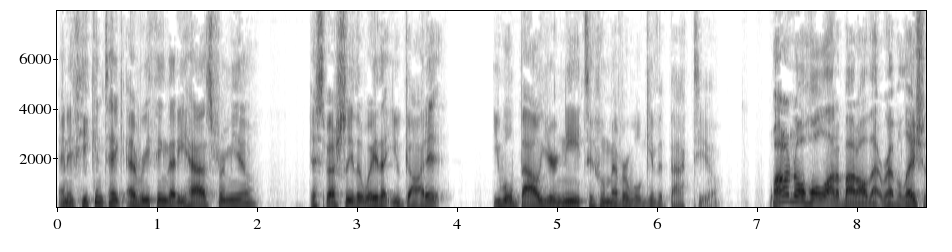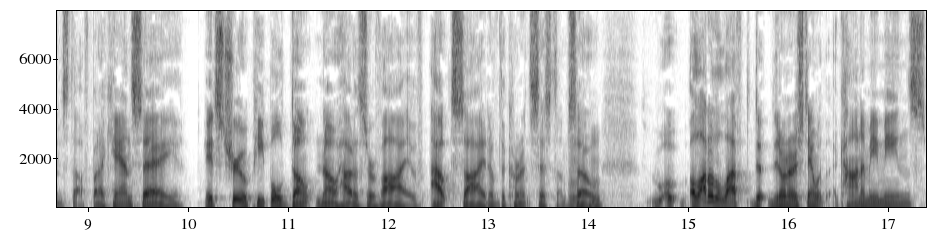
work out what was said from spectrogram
And if he can take everything that he has from you, especially the way that you got it, you will bow your knee to whomever will give it back to you. Well, I don't know a whole lot about all that revelation stuff, but I can say it's true. People don't know how to survive outside of the current system. So mm-hmm. a lot of the left, they don't understand what economy means.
